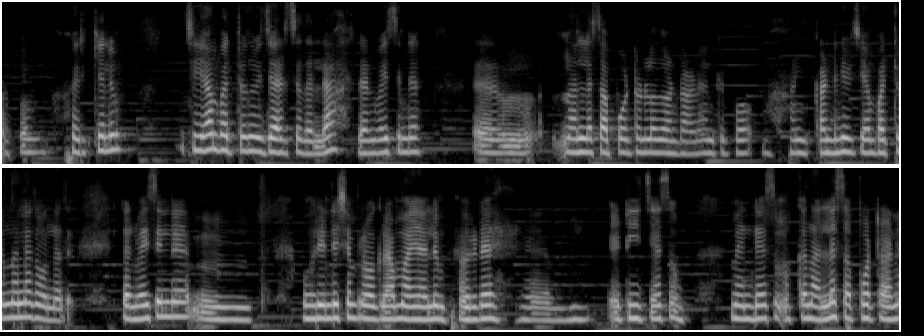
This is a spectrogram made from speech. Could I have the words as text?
അപ്പം ഒരിക്കലും ചെയ്യാൻ പറ്റുമെന്ന് വിചാരിച്ചതല്ല. ലെൻവൈസിന്റെ നല്ല സപ്പോർട്ട് ഉള്ളത് കൊണ്ടാണ് എനിക്കിപ്പോൾ കണ്ടിന്യൂ ചെയ്യാൻ പറ്റും തന്നെ തോന്നുന്നത് ലെൻവൈസിന്റെ ഓറിയന്റേഷൻ പ്രോഗ്രാം ആയാലും അവരുടെ ടീച്ചേഴ്സും മെന്റേഴ്സും ഒക്കെ നല്ല സപ്പോർട്ടാണ്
